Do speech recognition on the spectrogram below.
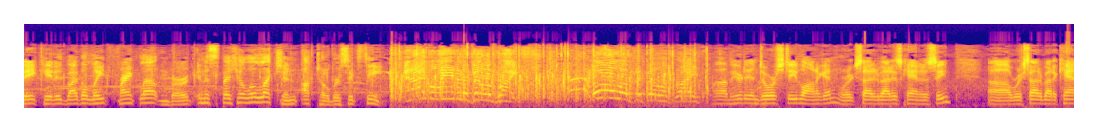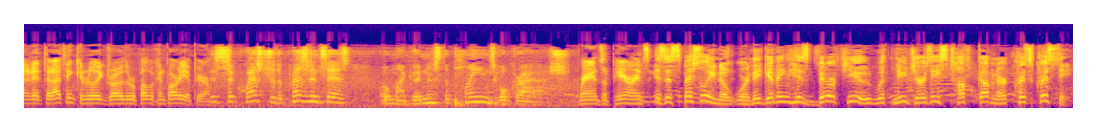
vacated by the late Frank Lautenberg in a special election October 16. And I believe in the Bill of Rights. All of the Bill of Rights. I'm here to endorse Steve Lonegan. We're excited about his candidacy. Uh, we're excited about a candidate that I think can really grow the Republican Party up here. This sequester, the president says, Oh my goodness, the planes will crash. Rand's appearance is especially noteworthy given his bitter feud with New Jersey's tough governor, Chris Christie,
